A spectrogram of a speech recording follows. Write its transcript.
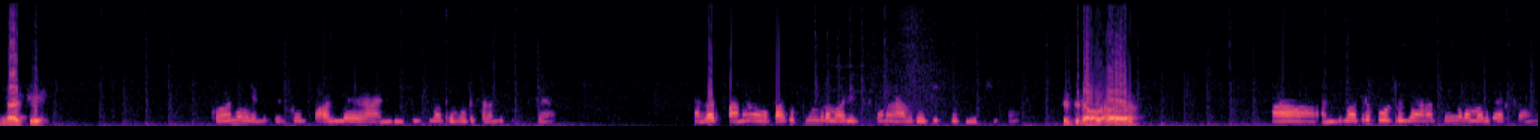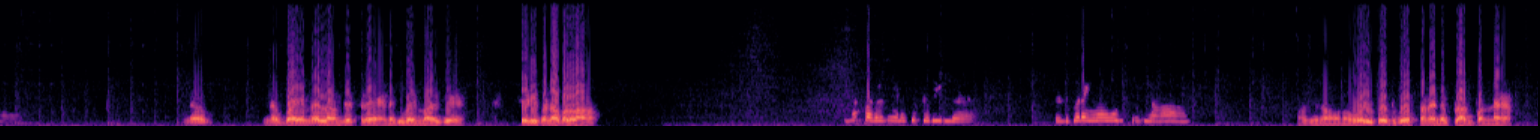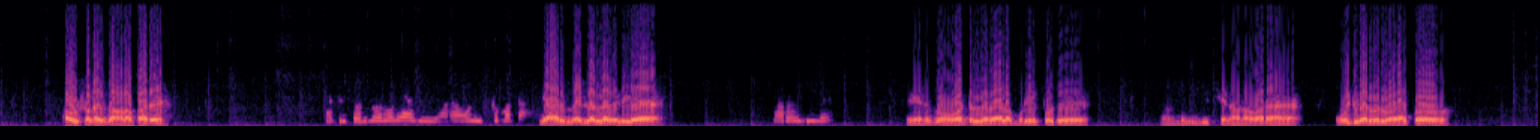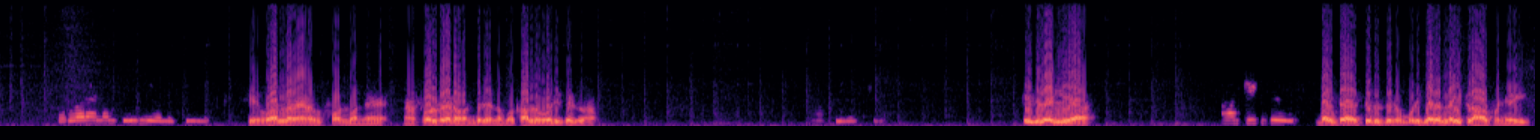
என்னாச்சு? குழந்தைங்க ரெண்டு பேருக்கும் பால்ல அஞ்சு பீஸ் மாத்திரை போட்டு கலந்து கொடுத்துருக்கேன் நல்லா ஆனா அவங்க பார்க்க தூங்குற மாதிரி இருக்கு ஆனா அதை வச்சுட்டு போட்டு வச்சிருக்கேன் செத்துட்டாங்களா? ஆ அஞ்சு மாத்திரை போட்டிருக்கேன். ஆனா தூங்குற மாதிரி தான் இருக்காங்க. என்ன என்ன பயமே இல்லாம பேசுற. எனக்கு பயமா இருக்கு. சரி இப்ப என்ன பண்ணலாம்? என்ன பண்றது எனக்கு தெரியல. ரெண்டு பேரும் எங்கேயும் ஊருக்கு போயிடலாம்? அது நான் உன்னை ஓடி போட்டு தானே இந்த பிளான் பண்ணேன். ஹவுஸ் ஓனர் இருக்காங்களா பாரு? யாரும் இல்லைல்ல வெளியே. எனக்கும் ஹோட்டல்ல வேலை முடிய போகுது. முடிஞ்சிச்சு நானும் வரேன். உங்க வீட்டுக்காரர் வருவாரா இப்போ? சரி வரலன்னா எனக்கு ஃபோன் பண்ணு. நான் சொல்ற இடம் வந்துரு. நம்ம காலைல ஓடி போயிடலாம். கேக்குதா இல்லையா? கேக்குது. பைக்கை திரு திரு முடிக்காத லைட்லாம் ஆஃப் பண்ணி வை.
